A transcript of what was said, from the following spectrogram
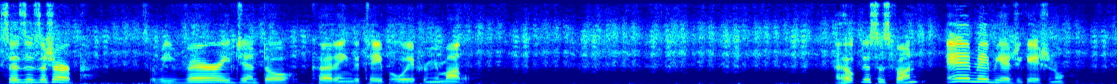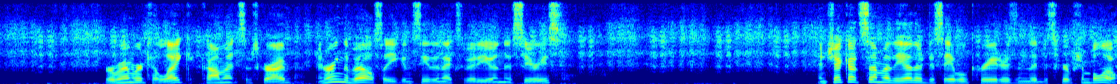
Scissors are sharp, so be very gentle cutting the tape away from your model. I hope this was fun and maybe educational. Remember to like, comment, subscribe, and ring the bell so you can see the next video in this series. And check out some of the other disabled creators in the description below.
